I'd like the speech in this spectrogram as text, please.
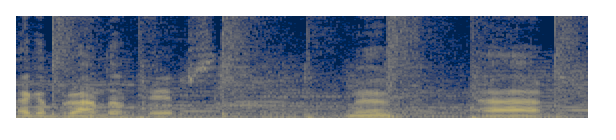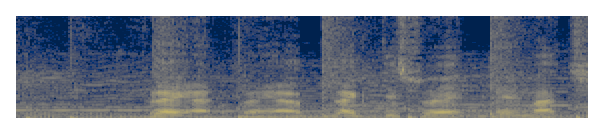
Like a Brandon Phillips, move, uh, fly, out, fly out like this way very much.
